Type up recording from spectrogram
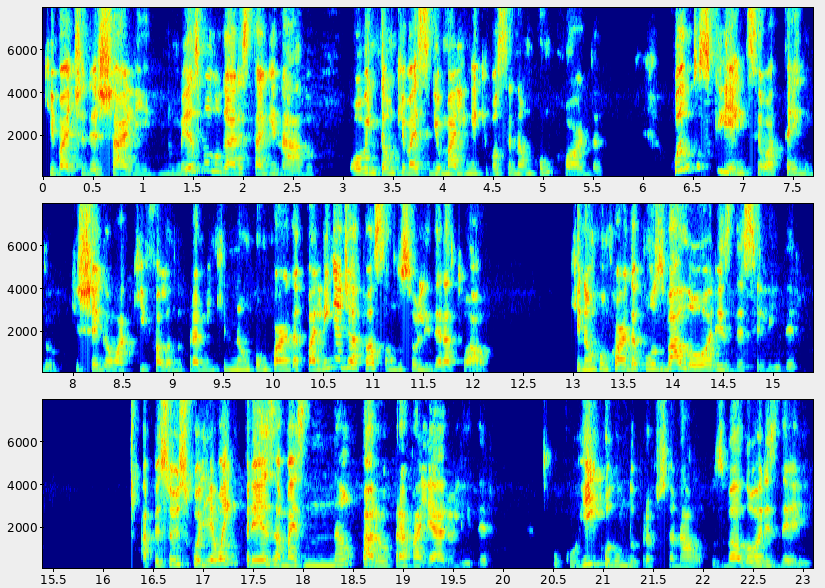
que vai te deixar ali no mesmo lugar estagnado, ou então que vai seguir uma linha que você não concorda. Quantos clientes eu atendo que chegam aqui falando para mim que não concorda com a linha de atuação do seu líder atual? que não concorda com os valores desse líder. A pessoa escolheu a empresa, mas não parou para avaliar o líder, o currículo do profissional, os valores dele.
